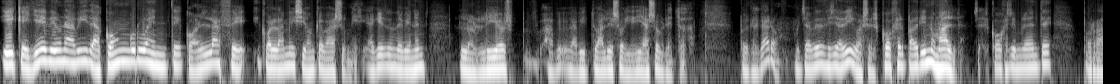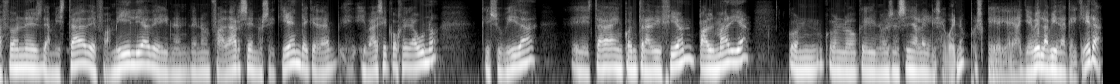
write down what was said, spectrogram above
y que lleve una vida congruente con la fe y con la misión que va a asumir. Y aquí es donde vienen los líos habituales hoy día sobre todo. Porque claro, muchas veces ya digo, se escoge el padrino mal, se escoge simplemente por razones de amistad, de familia, de, no enfadarse no sé quién, de que y va y coge a uno que su vida eh, está en contradicción palmaria con, con, lo que nos enseña la Iglesia. Bueno, pues que lleve la vida que quiera,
